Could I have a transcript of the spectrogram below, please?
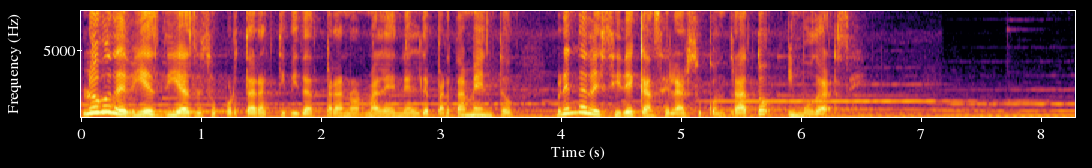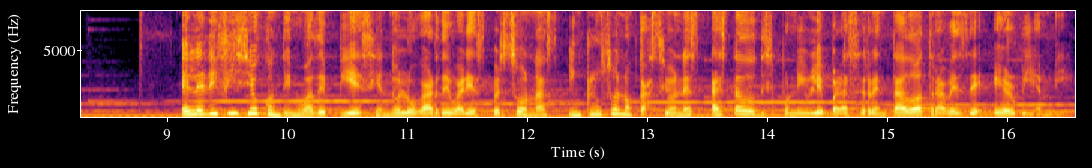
Luego de 10 días de soportar actividad paranormal en el departamento, Brenda decide cancelar su contrato y mudarse. El edificio continúa de pie siendo el hogar de varias personas, incluso en ocasiones ha estado disponible para ser rentado a través de Airbnb.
